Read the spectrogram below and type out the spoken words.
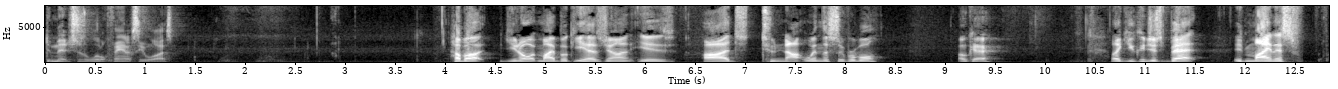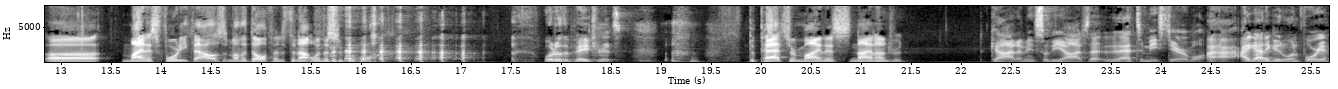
diminishes a little fantasy wise How about you know what my bookie has, John, is odds to not win the Super Bowl. Okay. Like you can just bet it minus uh minus forty thousand on the Dolphins to not win the Super Bowl. what are the patriots? The Pats are minus nine hundred. god i mean so the odds that that to me is terrible. I i, I got a good one for you.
